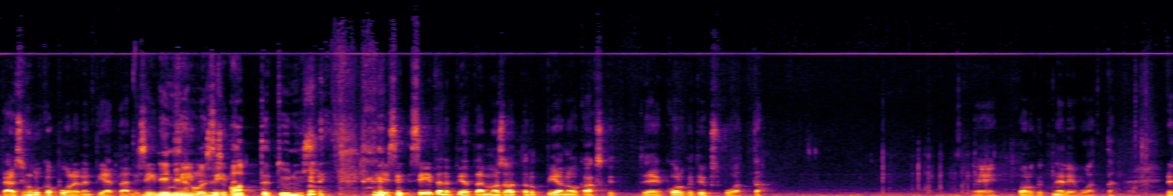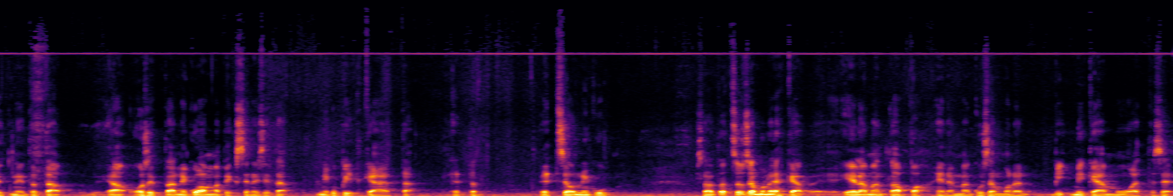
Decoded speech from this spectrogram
täysin ulkopuolinen tietää, niin siitä... Niminen oli siis siitä, Atte Tynys. niin, si, siitä ne tietää. Mä oon soittanut pianoa 20, 31 vuotta. Ei, 34 vuotta nyt, niin tota, ja osittain niin kuin ammatikseni sitä niin kuin pitkään, että, että, että se on niin kuin, sanotaan, että se on semmoinen ehkä elämäntapa enemmän kuin semmoinen mikään muu, että se,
